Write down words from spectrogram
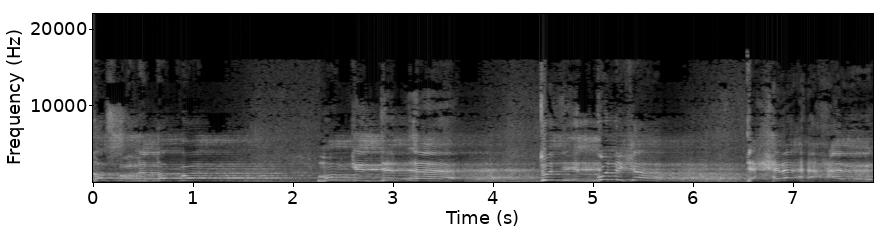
تصلح للتقوى ممكن تبقى تذهب كل شهوة تحرقها حل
